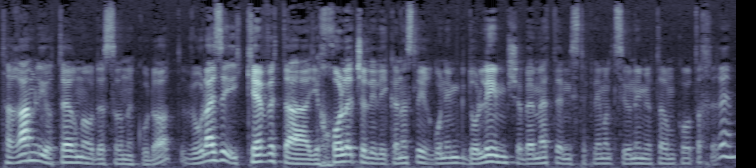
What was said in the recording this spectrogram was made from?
תרם לי יותר מעוד עשר נקודות, ואולי זה עיכב את היכולת שלי להיכנס לארגונים גדולים שבאמת מסתכלים על ציונים יותר ממקורות אחרים,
